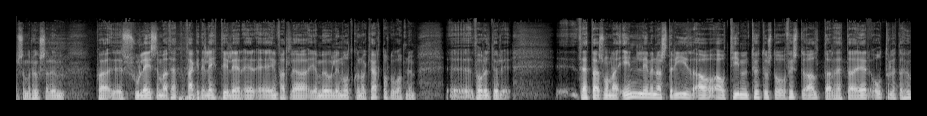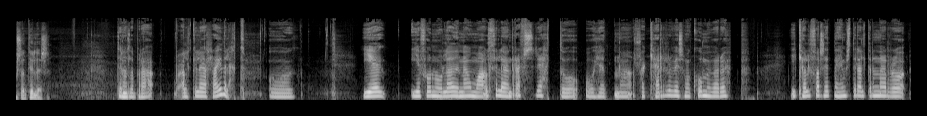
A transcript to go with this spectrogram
sem er hugsað um hvað, svo leið sem að þetta, það getur leitt til er, er einfallega, já, möguleg nótkun á kjartnorkuvopnum eh, Þórildur þetta svona innlimina stríð á, á tímum 2001. aldar, þetta er ótrúlegt að hugsa til þess Þetta er náttúrulega bara algjörlega ræðilegt og ég ég fór nú að laði náma alþjóðlegan refsrétt og, og hérna það kerfi sem að komi var upp í kjálfarsetni heimstyrjaldarinnar og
